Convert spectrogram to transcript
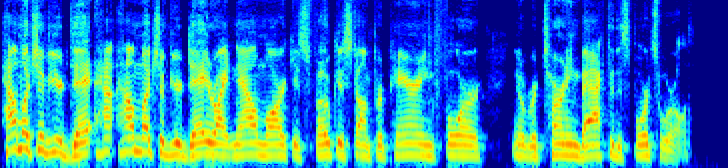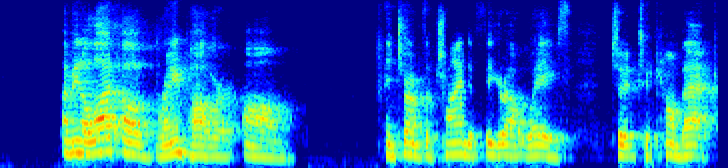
how much of your day how, how much of your day right now mark is focused on preparing for you know returning back to the sports world? I mean, a lot of brain power um, in terms of trying to figure out ways to to come back.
